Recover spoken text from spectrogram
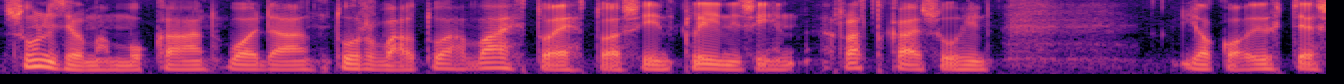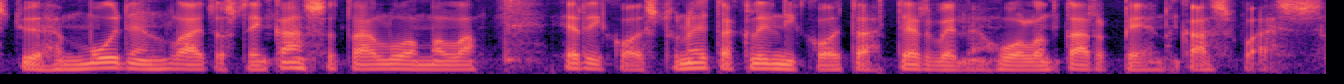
Suunnitelman mukaan voidaan turvautua vaihtoehtoisiin kliinisiin ratkaisuihin joko yhteistyöhön muiden laitosten kanssa tai luomalla erikoistuneita klinikoita terveydenhuollon tarpeen kasvaessa.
